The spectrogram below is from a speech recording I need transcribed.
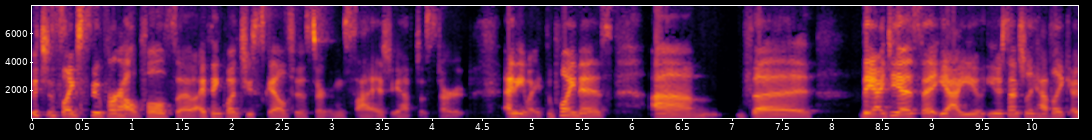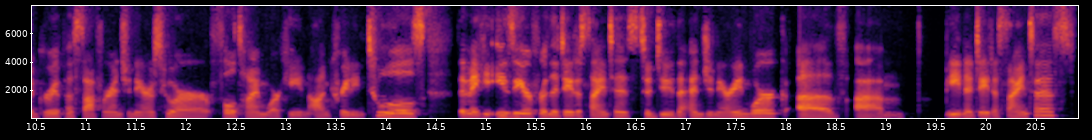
which is like super helpful. So i think once you scale to a certain size you have to start. Anyway the point is um the the idea is that yeah you you essentially have like a group of software engineers who are full-time working on creating tools that make it easier for the data scientists to do the engineering work of um, being a data scientist.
